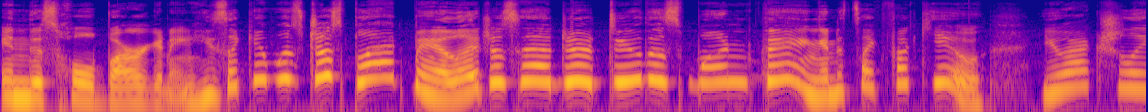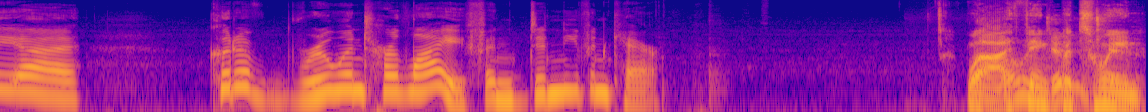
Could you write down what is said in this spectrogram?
in this whole bargaining. He's like, it was just blackmail. I just had to do this one thing. And it's like, fuck you. You actually uh, could have ruined her life and didn't even care. Well, I No, he think between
